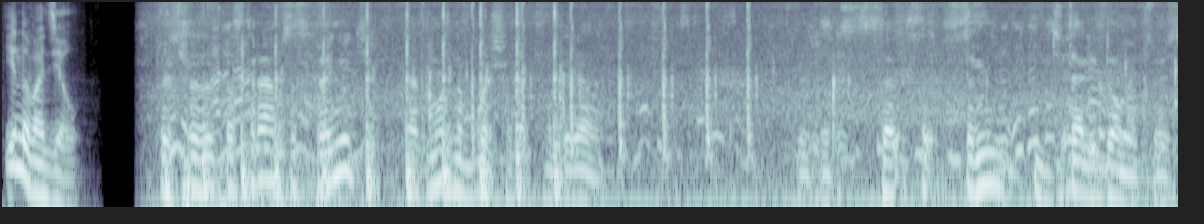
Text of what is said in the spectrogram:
и новодел. То есть постараемся сохранить как можно больше материалов. То есть вот с- с- сами детали дома. То есть,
